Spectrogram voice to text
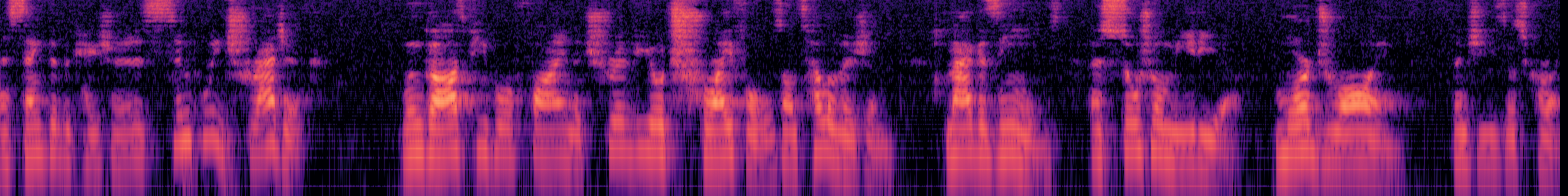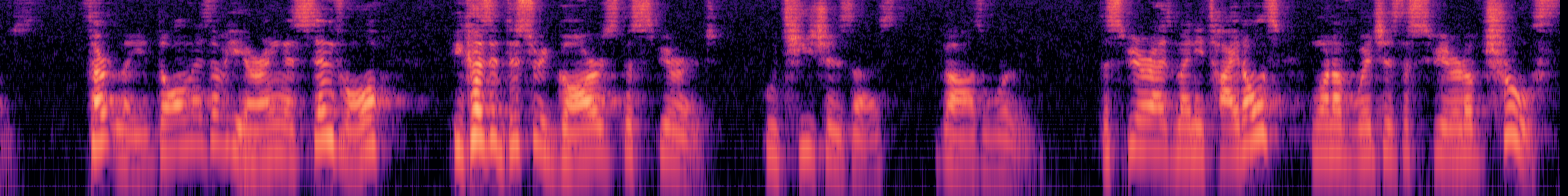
and sanctification. It is simply tragic when God's people find the trivial trifles on television, magazines, and social media more drawing than Jesus Christ. Thirdly, dullness of hearing is sinful because it disregards the Spirit who teaches us God's Word. The Spirit has many titles, one of which is the Spirit of truth.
